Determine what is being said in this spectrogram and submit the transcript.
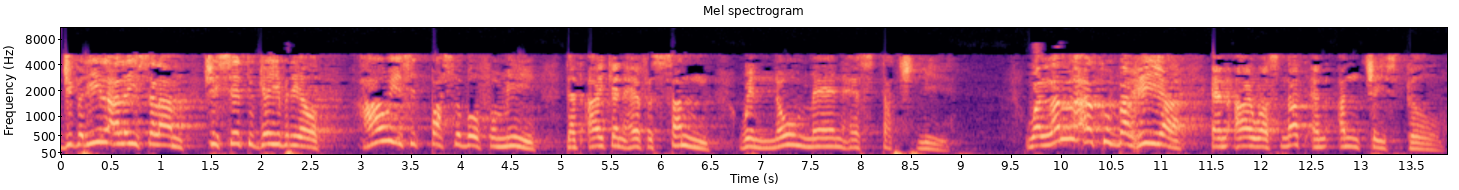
Jibreel alayhi salam, she said to Gabriel, how is it possible for me that I can have a son when no man has touched me? وَلَمْ أَكُ بَغِيًّا And I was not an unchaste girl.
